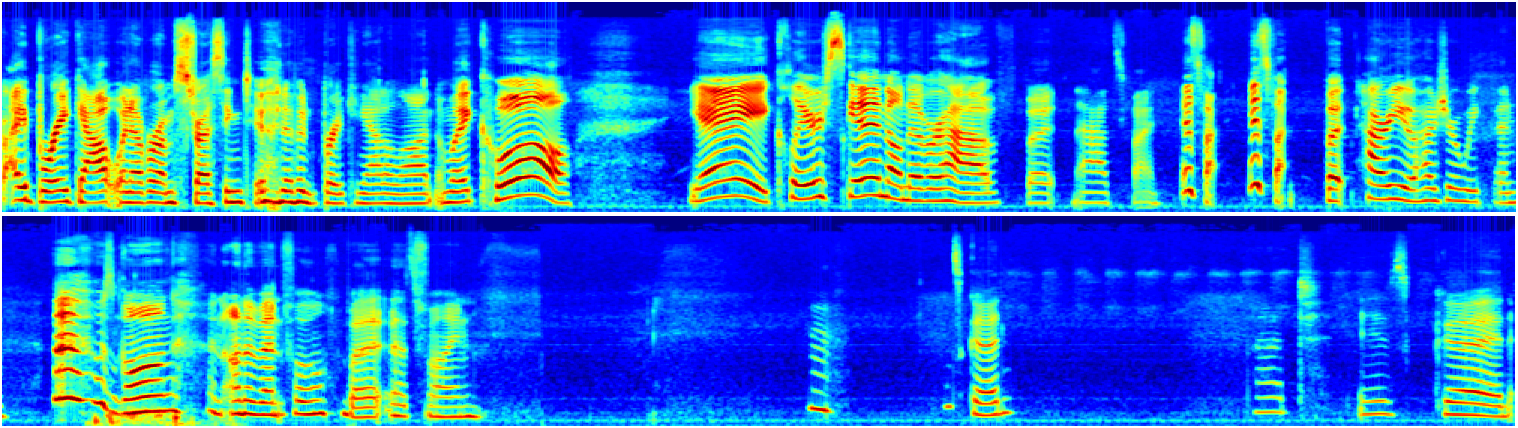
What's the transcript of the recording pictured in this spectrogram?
I break out whenever I'm stressing too, and I've been breaking out a lot. I'm like, cool, yay, clear skin. I'll never have, but that's fine. It's fine. It's fine. But how are you? How's your week been? Eh, it was long and uneventful, but that's fine. That's good. That is good.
